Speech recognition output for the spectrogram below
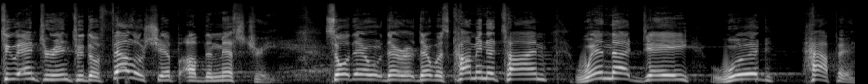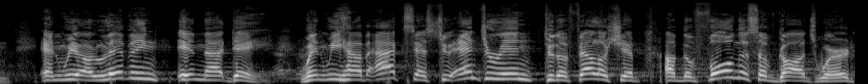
to enter into the fellowship of the mystery. So there, there, there was coming a time when that day would happen. And we are living in that day when we have access to enter into the fellowship of the fullness of God's word,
